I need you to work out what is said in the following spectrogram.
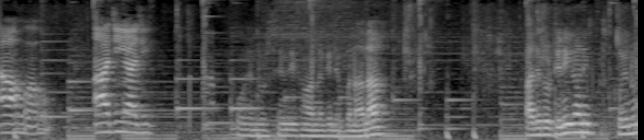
ਆਹੋ ਆਹੋ। ਆ ਜੀ ਆ ਜੀ। ਕੋਹੇ ਨੂਰ ਸਿੰਘ ਦੀ ਖਾਣ ਲੱਗੇ ਨੇ ਬਨਾਨਾ ਅੱਜ ਰੋਟੀ ਨਹੀਂ ਖਾਣੀ ਕੋਈ ਨੂੰ?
